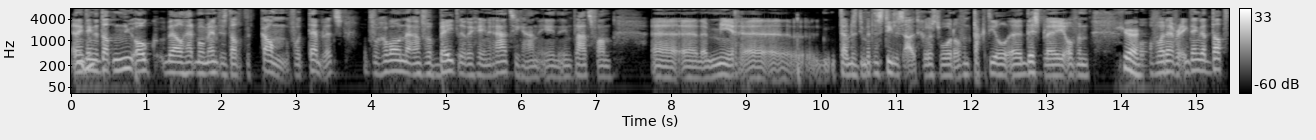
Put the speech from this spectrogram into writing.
en ik denk dat dat nu ook wel het moment is dat het kan voor tablets. Dat we gewoon naar een verbeterde generatie gaan in, in plaats van eh, eh, meer eh, tablets die met een stylus uitgerust worden. Of een tactiel display of een Sure. of whatever. Ik denk dat dat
